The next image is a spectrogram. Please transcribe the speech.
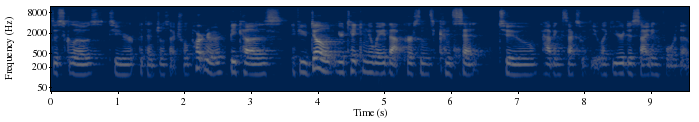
disclose to your potential sexual partner because if you don't, you're taking away that person's consent to having sex with you. Like you're deciding for them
